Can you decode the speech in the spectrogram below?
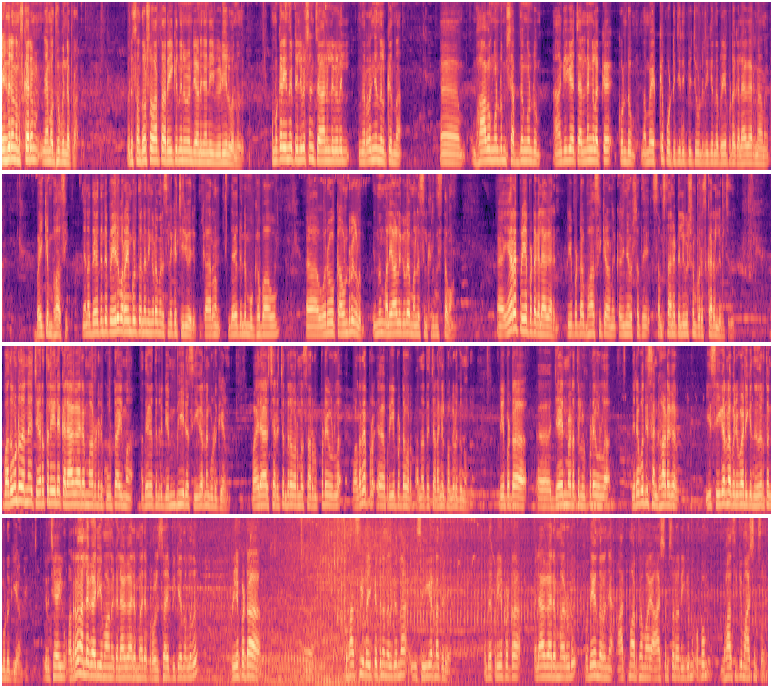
സ്നേഹിതരെ നമസ്കാരം. ഞാൻ മധു പുന്നപ്ര. ഒരു സന്തോഷ വാർത്ത അറിയിക്കുന്നതിന് വേണ്ടിയാണ് ഞാൻ ഈ വീഡിയോയിൽ വന്നത്. നമുക്കറിയാം ഇന്ന് ടെലിവിഷൻ ചാനലുകളിൽ നിറഞ്ഞു നിൽക്കുന്ന ഭാവം കൊണ്ടും ശബ്ദം കൊണ്ടും ആംഗിക ചലനങ്ങളൊക്കെ കൊണ്ടും നമ്മയൊക്കെ പൊട്ടിച്ചിരിപ്പിച്ചുകൊണ്ടിരിക്കുന്ന പ്രിയപ്പെട്ട കലാകാരനാണ് വൈക്കം ഭാസി. ഞാൻ അദ്ദേഹത്തിന്റെ പേര് പറയുമ്പോൾ തന്നെ നിങ്ങളുടെ മനസ്സിലേക്ക് ചിരി വരും. കാരണം അദ്ദേഹത്തിന്റെ മുഖഭാവവും ഓരോ കൗണ്ടറുകളും ഇന്നും മലയാളികളുടെ മനസ്സിൽ ഹൃദിസ്ഥമാണ് ഏറെ പ്രിയപ്പെട്ട കലാകാരൻ പ്രിയപ്പെട്ട ഭാസിക്കാണ് കഴിഞ്ഞ വർഷത്തെ സംസ്ഥാന ടെലിവിഷൻ പുരസ്കാരം ലഭിച്ചത്. അപ്പോൾ അതുകൊണ്ട് തന്നെ ചേർത്തലയിലെ കലാകാരന്മാരുടെ ഒരു കൂട്ടായ്മ അദ്ദേഹത്തിന് ഒരു ഗംഭീര സ്വീകരണം കൊടുക്കുകയാണ്. വയലാർ ശരചന്ദ്രവർമ്മ സാർ ഉൾപ്പെടെയുള്ള വളരെ പ്രിയപ്പെട്ടവർ അന്നത്തെ ചടങ്ങിൽ പങ്കെടുക്കുന്നുണ്ട്. പ്രിയപ്പെട്ട ജയൻ മഠത്തിൽ ഉൾപ്പെടെയുള്ള നിരവധി സംഘാടകർ ഈ സ്വീകരണ പരിപാടിക്ക് നേതൃത്വം കൊടുക്കുകയാണ്. തീർച്ചയായും വളരെ നല്ല കാര്യമാണ് കലാകാരന്മാരെ പ്രോത്സാഹിപ്പിക്കുക എന്നുള്ളത്. പ്രിയപ്പെട്ട ഭാസ്യ വൈക്കത്തിന് നൽകുന്ന ഈ സ്വീകരണത്തിന് എന്റെ പ്രിയപ്പെട്ട കലാകാരന്മാരോട് ഹൃദയം നിറഞ്ഞ ആത്മാർത്ഥമായ ആശംസകൾ അറിയിക്കുന്നു. ഒപ്പം ഭാസിക്കും ആശംസകൾ.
